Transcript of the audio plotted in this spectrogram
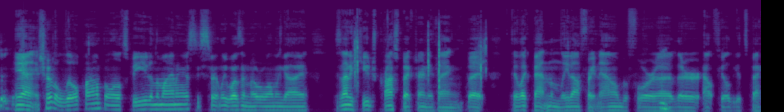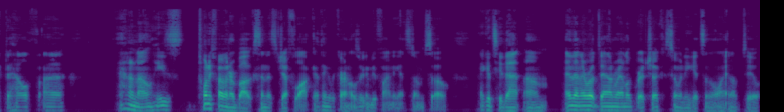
Yeah, it showed a little pop and a little speed in the minors. He certainly wasn't an overwhelming guy. He's not a huge prospect or anything, but they like batting him leadoff right now before uh, their outfield gets back to health. Uh, I don't know. He's twenty five hundred bucks, and it's Jeff Locke. I think the Cardinals are going to do fine against him, so I could see that. Um, and then I wrote down Randal Grichuk, assuming he gets in the lineup too.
